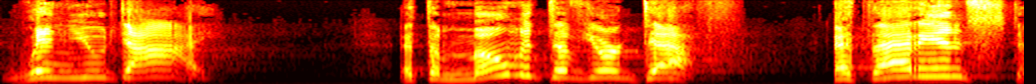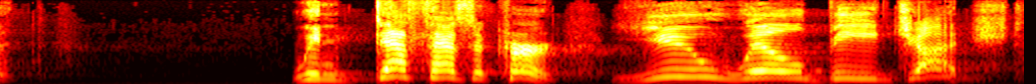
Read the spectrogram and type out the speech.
When you die. At the moment of your death, at that instant, when death has occurred, you will be judged.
